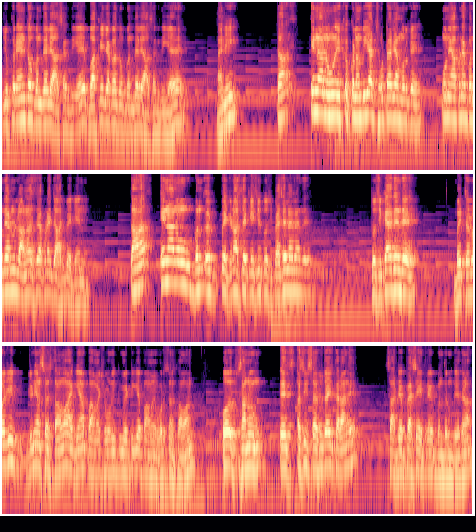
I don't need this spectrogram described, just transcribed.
ਯੂਕਰੇਨ ਤੋਂ ਬੰਦੇ ਲਿਆ ਸਕਦੀ ਹੈ, ਬਾਕੀ ਜਗ੍ਹਾ ਤੋਂ ਬੰਦੇ ਲਿਆ ਸਕਦੀ ਹੈ ਹਾਂਜੀ ਤਾਂ ਇਹਨਾਂ ਨੂੰ ਇੱਕ ਕੋਲੰਬੀਆ ਛੋਟਾ ਜਿਹਾ ਮੁਲਕ ਹੈ, ਉਹਨੇ ਆਪਣੇ ਬੰਦਿਆਂ ਨੂੰ ਲਾਉਣ ਵਾਸਤੇ ਆਪਣੇ ਜਹਾਜ਼ ਭੇਜੇ ਨੇ ਤਾਂ ਇਹਨਾਂ ਨੂੰ ਬੰ- ਭੇਜਣ ਵਾਸਤੇ ਕੀ ਸੀ? ਤੁਸੀਂ ਪੈਸੇ ਲੈ ਲੈਂਦੇ। ਤੁਸੀਂ ਕਹਿ ਦਿੰਦੇ, ਬਈ ਚਲੋ ਜੀ, ਜਿਹੜੀਆਂ ਸੰਸਥਾਵਾਂ ਹੈਗੀਆਂ, ਭਾਵੇਂ ਸ਼੍ਰੋਮਣੀ ਕਮੇਟੀ ਹੈ, ਭਾਵੇਂ ਹੋਰ ਸੰਸਥਾਵਾਂ ਉਹ ਸਾਨੂੰ ਇਹ- ਅਸੀਂ ਸਬਸਿਡਾਈਜ਼ ਕਰਾਂਗੇ। ਸਾਡੇ ਪੈਸੇ ਇਤਨੇ ਬੰਦੇ ਨੂੰ ਦੇ ਦੇਣਾ।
